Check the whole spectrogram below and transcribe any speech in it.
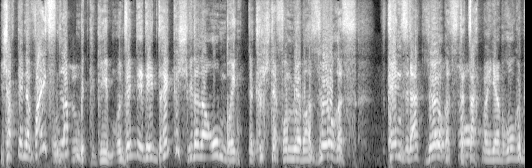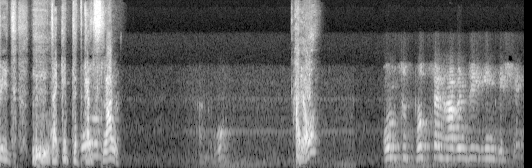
Ich hab dir eine weißen Lappen mitgegeben und wenn der den dreckig wieder nach oben bringt, dann kriegt der von mir aber Söres. Kennen Sie das? So- das sagt man hier im Ruhrgebiet. Das gibt es ganz lang. Hallo? Hallo? Um zu putzen haben Sie ihn geschickt?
